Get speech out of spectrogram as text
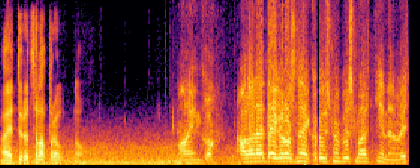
A je tu docela prout, no. Malinko. Ale ne tak hrozné, jako jsme byli s Martinem, viď?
